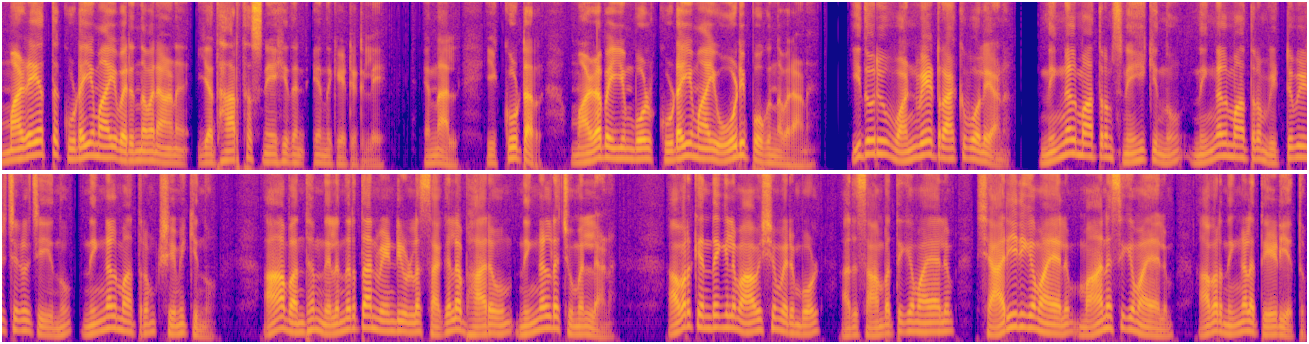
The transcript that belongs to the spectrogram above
മഴയത്ത് കുടയുമായി വരുന്നവനാണ് യഥാർത്ഥ സ്നേഹിതൻ എന്ന് കേട്ടിട്ടില്ലേ? എന്നാൽ ഇക്കൂട്ടർ മഴ പെയ്യുമ്പോൾ കുടയുമായി ഓടിപ്പോകുന്നവരാണ്. ഇതൊരു വൺ വേ ട്രാക്ക് പോലെയാണ്. നിങ്ങൾ മാത്രം സ്നേഹിക്കുന്നു നിങ്ങൾ മാത്രം വിട്ടുവീഴ്ചകൾ ചെയ്യുന്നു നിങ്ങൾ മാത്രം ക്ഷമിക്കുന്നു. ആ ബന്ധം നിലനിർത്താൻ വേണ്ടിയുള്ള സകല ഭാരവും നിങ്ങളുടെ ചുമലിലാണ്. അവർക്കെന്തെങ്കിലും ആവശ്യം വരുമ്പോൾ അത് സാമ്പത്തികമായാലും ശാരീരികമായാലും മാനസികമായാലും അവർ നിങ്ങളെ തേടിയെത്തും.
